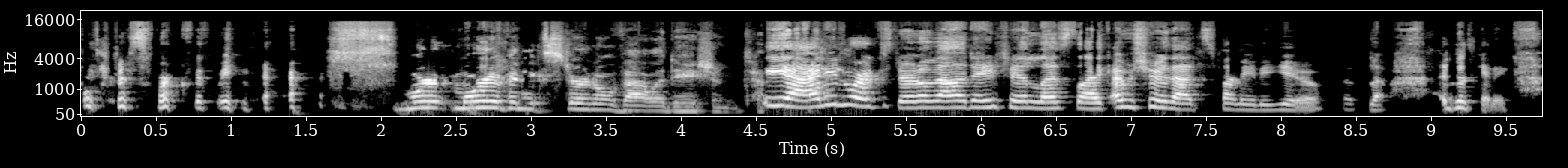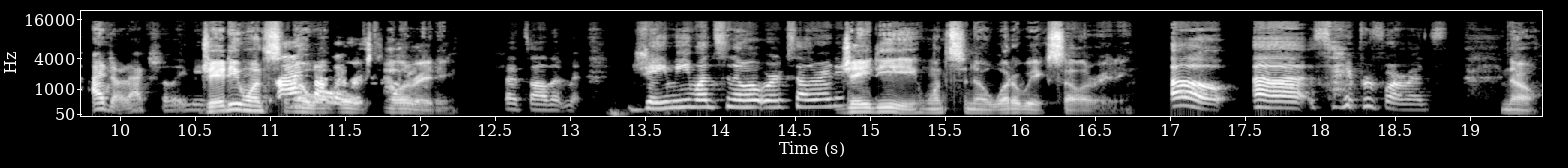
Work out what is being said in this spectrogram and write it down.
Just work with me there. More more of an external validation. type. Yeah, I need more external validation, less like I'm sure that's funny to you. No, just kidding. I don't actually need. JD wants to know what we're was funny. accelerating. That's all that. ma- Jamie wants to know what we're accelerating. JD wants to know what are we accelerating? oh, uh, site performance. No.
